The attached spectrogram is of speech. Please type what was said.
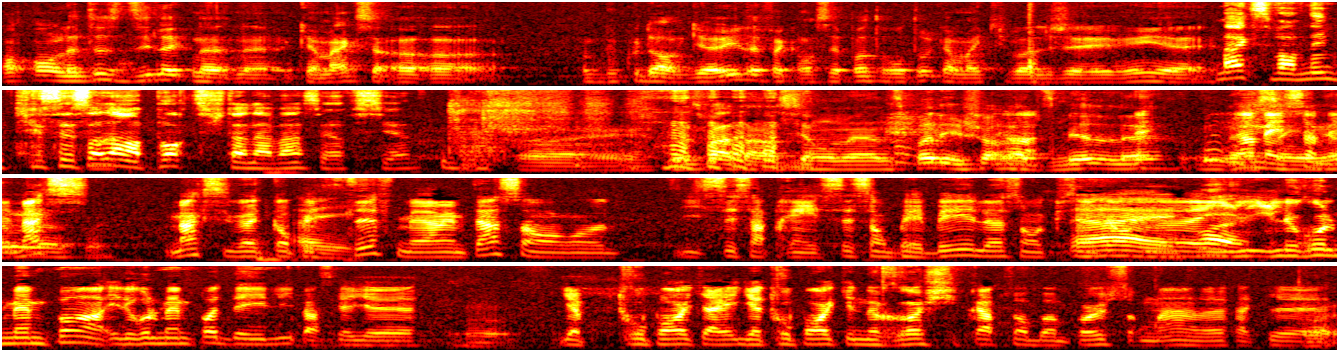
On, on l'a tous dit là, que, Max a, beaucoup d'orgueil, là, fait qu'on sait pas trop tôt comment il va le gérer. euh. Max, il va venir me crisser ça dans la porte si je suis en avant, c'est officiel. Ouais. Faut juste faire attention, man. C'est pas des chars à Ouais. 10 000, là. Non, mais ça, 5 000, mais là, Max- Max, il va être compétitif, mais en même temps, son, c'est sa prin- c'est son bébé, là, son Q50. Ouais. il, il roule même pas, il roule même pas daily parce qu'il a, il a trop peur qu'il il a trop peur qu'une roche il frappe son bumper, sûrement, là. Fait que, Ouais.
